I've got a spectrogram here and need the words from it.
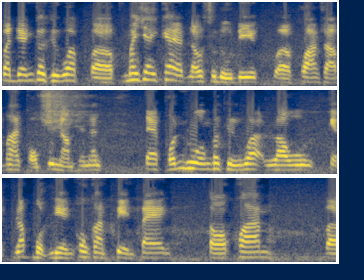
ประเด็นก็คือว่าไม่ใช่แค่เราสะดุดีความสามารถของผู้นำเท่านั้น แต่ผลรวมก็คือว่าเราเก็บรับบทเรียนของการเปลี่ยนแปลงต่อความเอ่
